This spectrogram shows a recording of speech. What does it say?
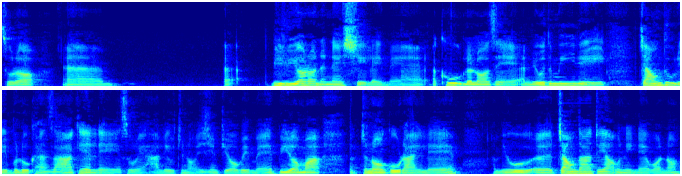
ဆိုတော့အဲဗီဒီယိုတော့နည်းနည်းရှည်လိုက်မယ်အခုလောလောဆယ်အမျိုးသမီးတွေចောင်းသူတွေဘယ်လိုခံစားခဲ့လဲဆိုတဲ့ဟာလေးကိုကျွန်တော်အရင်ပြောပေးမယ်ပြီးတော့မှကျွန်တော်ကိုယ်တိုင်လည်းအမျိုးအဲចောင်းသားတယောက်အနေနဲ့ပေါ့နော်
